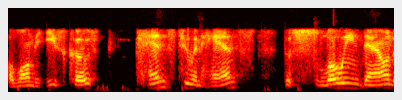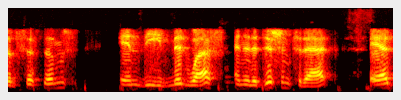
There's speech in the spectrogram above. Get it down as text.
along the east coast tends to enhance the slowing down of systems in the Midwest. And in addition to that, add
